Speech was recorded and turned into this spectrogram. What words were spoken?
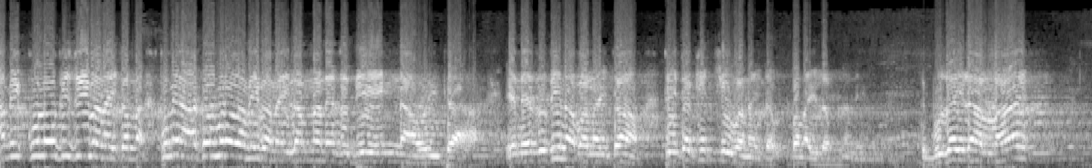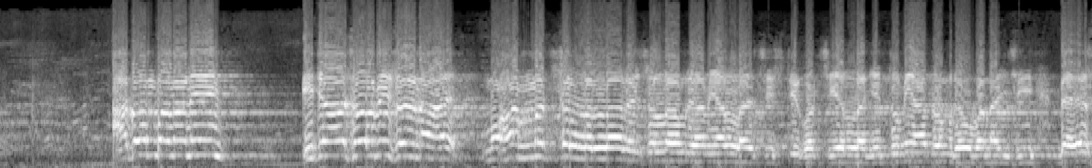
আমি কোনো কিছুই বানাইতাম না। তুমি আদমরও আমি বানাইলাম না, নে যদি এই না ওইটা এনে যদি না বানাইতাম, তো এটা কিচ্ছু বানাইতাম বানাইলাম না বুঝাইলা আল্লাহ, আদম বানানি, এটা মোহাম্মদ সাল্লাম আমি আল্লাহ সৃষ্টি করছি আল্লাহকে তুমি আদম রেও বানাইছি বেহেস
